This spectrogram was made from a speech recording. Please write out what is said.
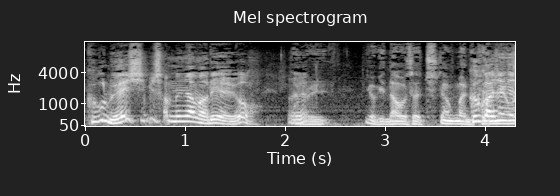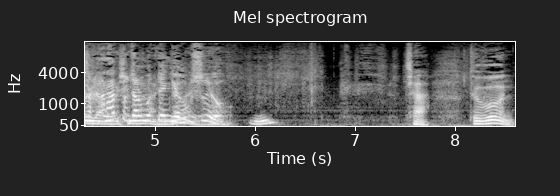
그걸 왜 시비 삼느냐 말이에요. 예? 오늘 여기 나와서 추 장관 그 과정에서 하나도 잘못된 게 아니잖아요. 없어요. 자, 두 분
